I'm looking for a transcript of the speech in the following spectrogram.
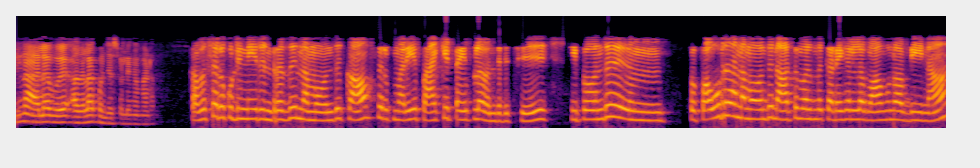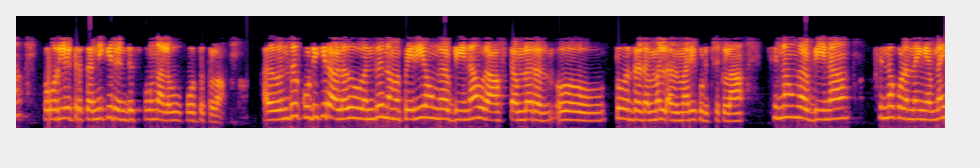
என்ன அளவு? அதெல்லாம் கொஞ்சம் சொல்லுங்க மேடம் கபசர குடிநீர்ன்றது நம்ம வந்து காஃப் சிரப் மாதிரியே பாக்கெட் டைப்ல வந்துடுச்சு. இப்போ வந்து இப்போ பவுடரை நம்ம வந்து நாட்டு மருந்து கடைகள்ல வாங்கணும் அப்படின்னா இப்போ ஒரு லிட்டர் தண்ணிக்கு ரெண்டு ஸ்பூன் அளவு போட்டுக்கலாம். அது வந்து குடிக்கிற அளவு வந்து நம்ம பெரியவங்க அப்படின்னா ஒரு ஹாஃப் டம்ளர் அது ஓ டூ ஹண்ட்ரட் எம்எல் அது மாதிரி குடிச்சுக்கலாம். சின்னவங்க அப்படின்னா சின்ன குழந்தைங்க அப்படின்னா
